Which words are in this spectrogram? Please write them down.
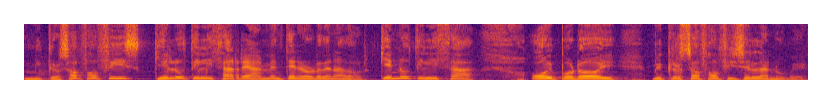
Microsoft Office, ¿quién lo utiliza realmente en el ordenador? ¿Quién utiliza hoy por hoy Microsoft Office en la nube?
